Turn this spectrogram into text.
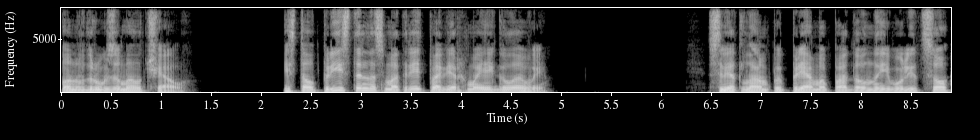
Он вдруг замолчал и стал пристально смотреть поверх моей головы. Свет лампы прямо падал на его лицо,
